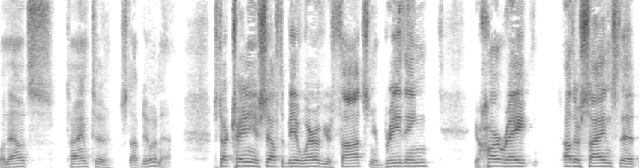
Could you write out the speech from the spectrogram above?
Well, now it's time to stop doing that. Start training yourself to be aware of your thoughts and your breathing, your heart rate, other signs that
